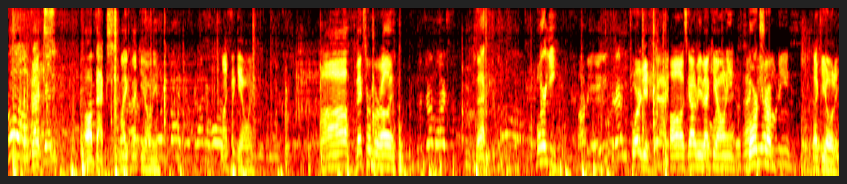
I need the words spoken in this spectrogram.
Vex. Uh, Vex. Mike Vecchione. Mike Vecchione. Ah, uh, Victor Morelli. Good job, boys. Beck. Borgie. Bobby 80 today? Borgie. Oh, it's got to be Vecchione. Borgstrom. Vecchione.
